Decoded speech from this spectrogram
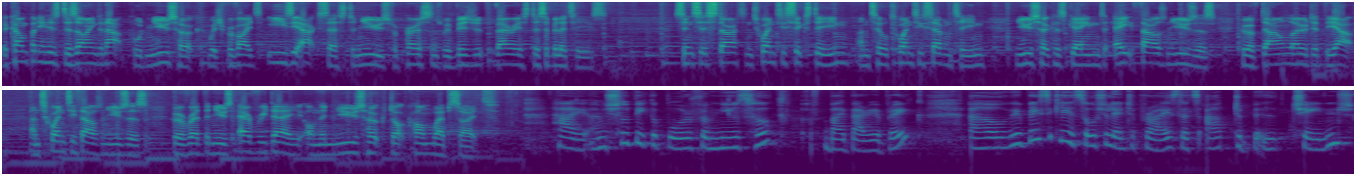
The company has designed an app called NewzHook, which provides easy access to news for persons with various disabilities. Since its start in 2016 until 2017, NewzHook has gained 8,000 users who have downloaded the app and 20,000 users who have read the news every day on the newzhook.com website. Hi, I'm Shilpi Kapoor from NewzHook by Barrier Break. Uh, we're basically a social enterprise that's out to build change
